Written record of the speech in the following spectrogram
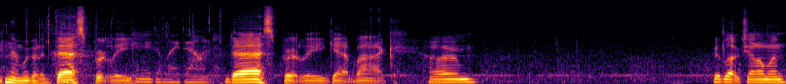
And then we're gonna You desperately, need to lay down. desperately get back home. Good luck, gentlemen.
